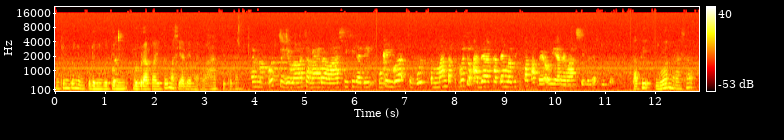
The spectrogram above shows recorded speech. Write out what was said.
Mungkin gue nyebut, udah nyebutin beberapa itu masih ada yang lewat gitu kan. Emang gue setuju banget sama relasi sih tadi mungkin gue sebut teman tapi gue tuh ada kata yang lebih tepat apa ya? Oh iya relasi bener juga. Tapi gue ngerasa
